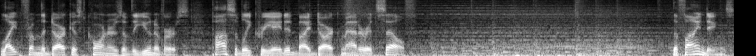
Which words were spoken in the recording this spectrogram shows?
light from the darkest corners of the universe, possibly created by dark matter itself. The findings,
